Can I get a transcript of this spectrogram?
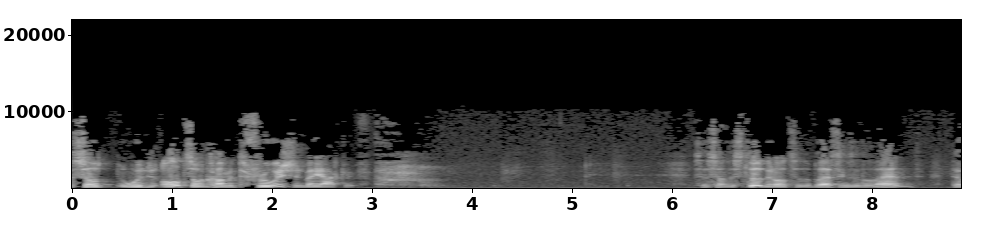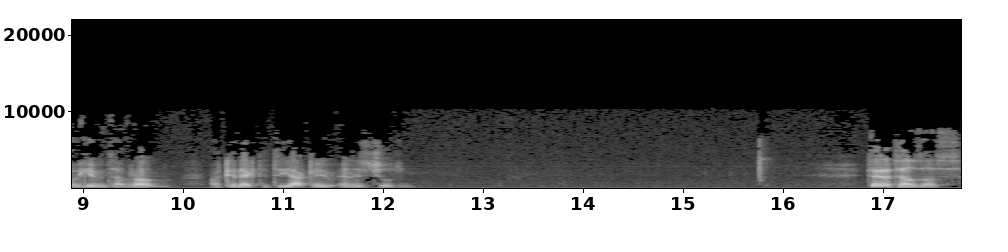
so would also come into fruition by Yaakov. So it's understood that also the blessings of the land that were given to Avram are connected to Yaakov and his children. Torah tells us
